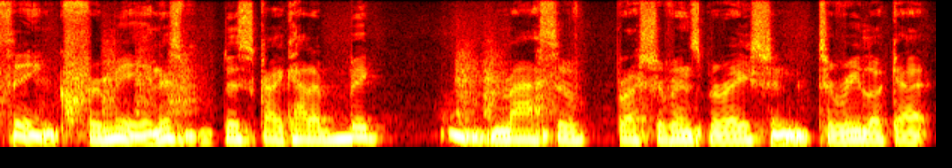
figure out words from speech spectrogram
think for me, and this this guy had a big, massive brush of inspiration to relook at,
